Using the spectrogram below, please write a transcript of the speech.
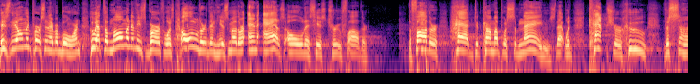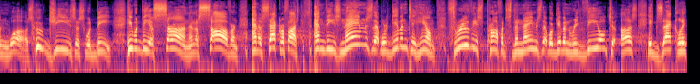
is the only person ever born who, at the moment of his birth, was older than his mother and as old as his true father. The father had to come up with some names that would capture who the son was, who Jesus would be. He would be a son and a sovereign and a sacrifice. And these names that were given to him through these prophets, the names that were given, revealed to us exactly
